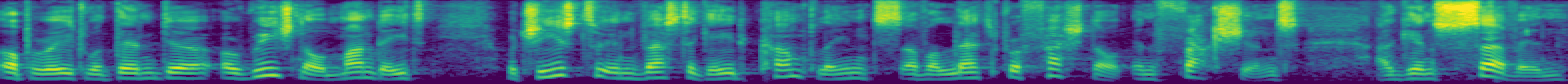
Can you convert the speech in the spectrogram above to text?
operate within their original mandate, which is to investigate complaints of alleged professional infractions against seven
